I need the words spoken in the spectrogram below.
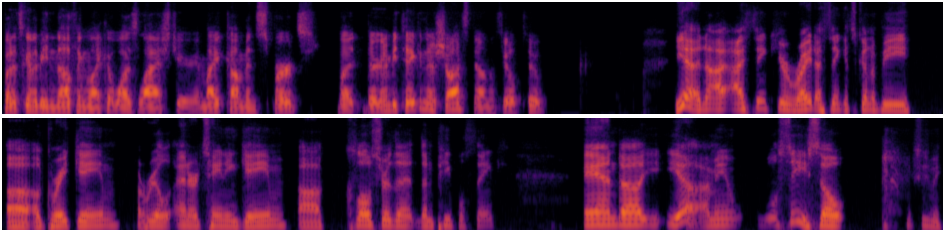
but it's going to be nothing like it was last year. It might come in spurts, but they're going to be taking their shots down the field too. Yeah, no, I, I think you're right. I think it's going to be uh, a great game, a real entertaining game, uh, closer than than people think. And uh, yeah, I mean, we'll see. So, excuse me,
